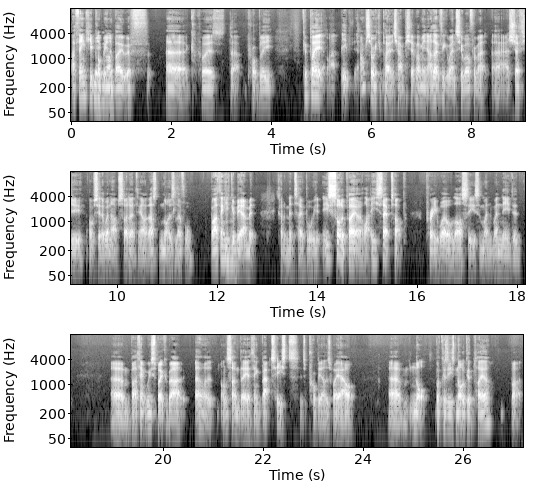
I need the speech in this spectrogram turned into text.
I think he'd probably in a boat with uh, a couple of players that probably could play. I'm sure he could play in the championship. I mean, I don't think it went too well from at, uh, at Sheffield. Obviously, they went up, so I don't think that's not his level. But I think he could be at mid, kind of mid-table. He's a solid player. Like he stepped up pretty well last season when when needed. Um, but I think we spoke about uh, on Sunday. I think Baptiste is probably on his way out. Um, not because he's not a good player, but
